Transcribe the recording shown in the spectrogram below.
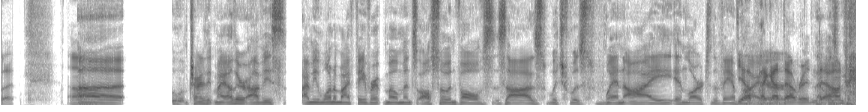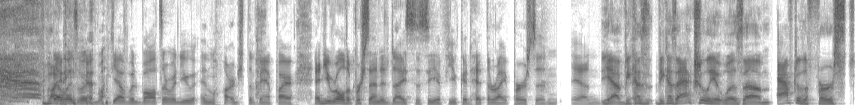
But um, uh, ooh, I'm trying to think. My other obvious, I mean, one of my favorite moments also involves Zaz, which was when I enlarged the vampire. yep, I got that written down. that was when yeah when Walter when you enlarged the vampire and you rolled a percentage dice to see if you could hit the right person and Yeah, because because actually it was um after the first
